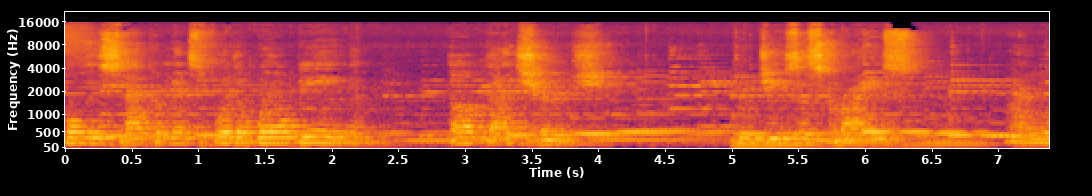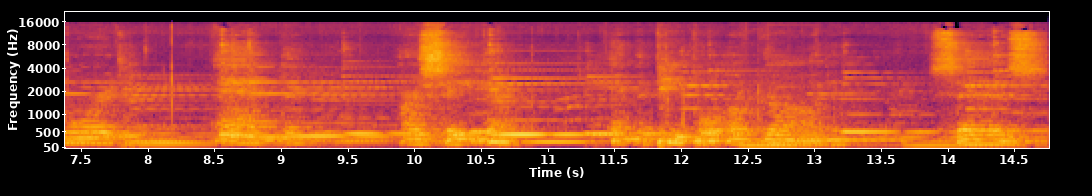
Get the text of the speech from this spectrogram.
holy sacraments for the well-being of thy church through Jesus Christ, our Lord and our Savior. And the people of God says,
